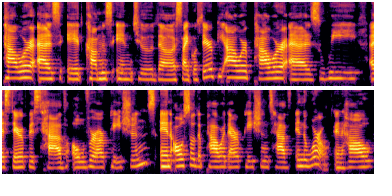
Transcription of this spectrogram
power as it comes into the psychotherapy hour, power as we as therapists have over our patients, and also the power that our patients have in the world and how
